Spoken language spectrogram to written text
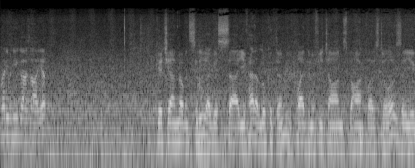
Ready when you guys are, yep. Get you on Melbourne City. I guess uh, you've had a look at them. You've played them a few times behind closed doors. Are you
